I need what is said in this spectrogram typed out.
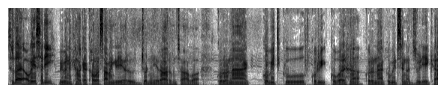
श्रोता अब यसरी विभिन्न खालका खबर सामग्रीहरू जोड्ने रहर हुन्छ। अब कोरोना कोभिडको कोरि कोरोना कोभिडसँग जोडिएका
